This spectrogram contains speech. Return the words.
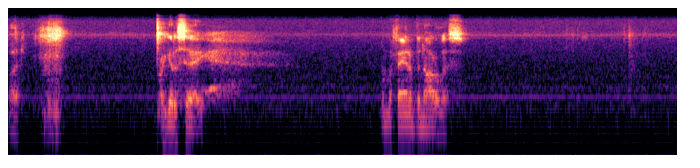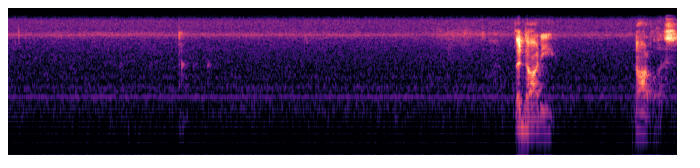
but I gotta say, I'm a fan of the Nautilus. The naughty Nautilus.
